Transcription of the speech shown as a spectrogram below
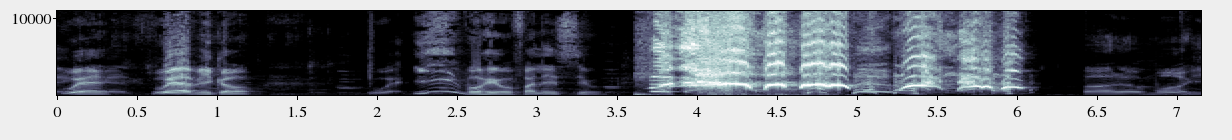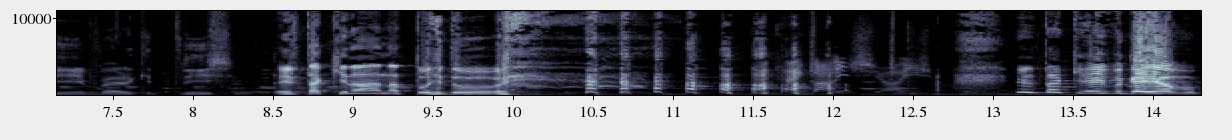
Ué, ué, amigão. Ué. Ih, morreu, faleceu. Mano, eu morri, velho, que triste, mano. Ele tá aqui na, na torre do. Tá. Ele tá aqui, aí, ganhamos.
